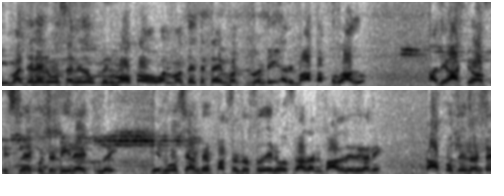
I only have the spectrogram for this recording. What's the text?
ఈ మధ్యన ఎన్ఓస్ అనేది ఒక మినిమం ఒక వన్ మంత్ అయితే టైం పడుతుందండి. అది మా తప్పు కాదు. అది ఆర్టీఓ ఆఫీస్లో కొంచెం డీలే అవుతుంది. ఎన్ఓసి హండ్రెడ్ పర్సెంట్ వస్తుంది. ఎన్ఓసి రాదని బాధ లేదు కానీ కాకపోతే ఏంటంటే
